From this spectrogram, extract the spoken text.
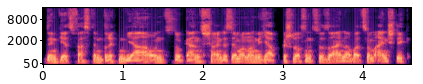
sind jetzt fast im dritten Jahr und so ganz scheint es immer noch nicht abgeschlossen zu sein, aber zum Einstieg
